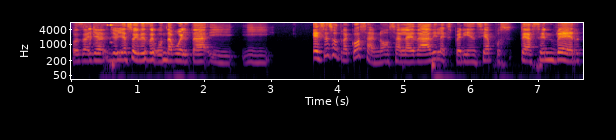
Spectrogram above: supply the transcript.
O sea, ya, yo ya soy de segunda vuelta y, esa es otra cosa, ¿no? O sea, la edad y la experiencia pues te hacen ver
